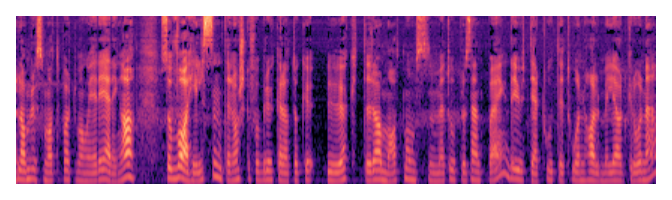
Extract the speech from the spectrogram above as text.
Landbruks- og matdepartementet i regjeringa, så var hilsen til norske forbrukere at dere økte da matmomsen med 2 prosentpoeng. Det utgjør 2-2,5 milliard kroner.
